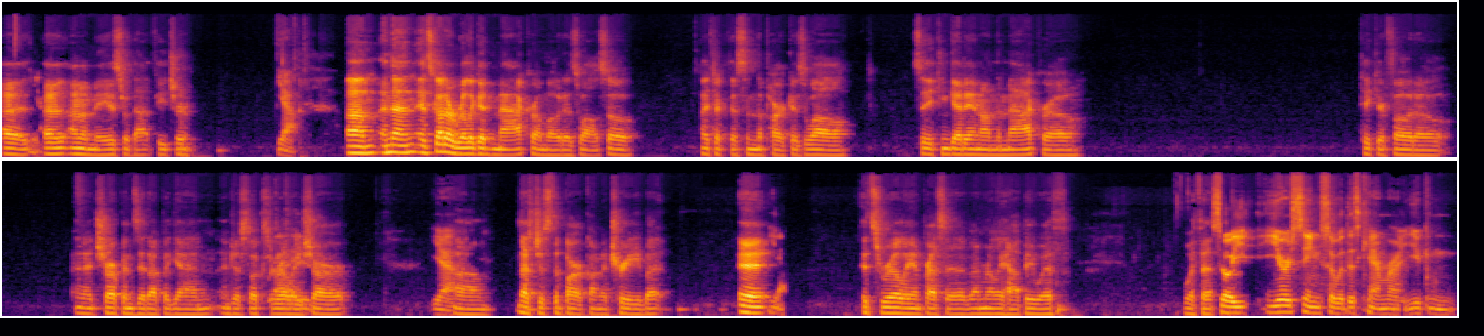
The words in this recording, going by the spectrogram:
I, yeah. I'm amazed with that feature. Yeah. Um, and then it's got a really good macro mode as well. So I took this in the park as well. So you can get in on the macro, take your photo, and it sharpens it up again and just looks right. really sharp. Yeah. Um, that's just the bark on a tree, but it yeah. It's really impressive. I'm really happy with with it. So you're seeing so with this camera, you can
